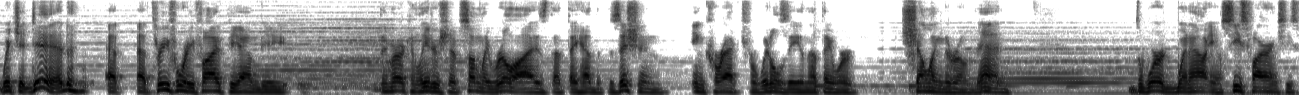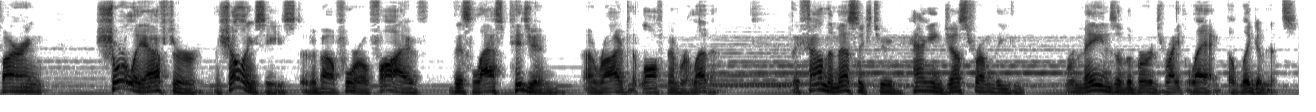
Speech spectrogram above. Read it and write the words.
which it did. At, at 3:45 p.m., the the American leadership suddenly realized that they had the position incorrect for Whittlesey and that they were shelling their own men. The word went out, you know, cease firing, cease firing. Shortly after the shelling ceased, at about 4:05, this last pigeon arrived at loft number 11. They found the message tube hanging just from the remains of the bird's right leg, the ligaments,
